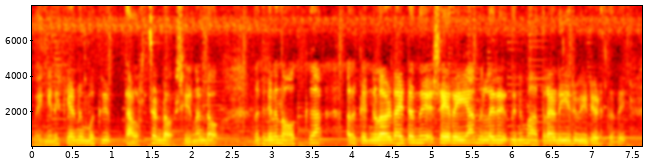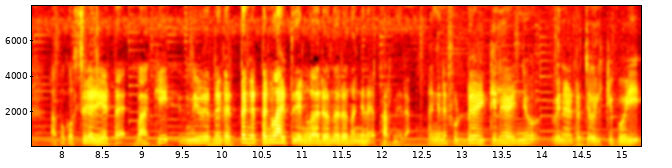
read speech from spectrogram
അപ്പോൾ എങ്ങനെയൊക്കെയാണ് നമുക്ക് തളർച്ചുണ്ടോ ക്ഷീണമുണ്ടോ? എന്നൊക്കെ ഇങ്ങനെ നോക്കുക. അതൊക്കെ നിങ്ങളോടായിട്ടൊന്ന് ഷെയർ ചെയ്യുക എന്നുള്ളൊരു ഇതിന് മാത്രമാണ് ഈ ഒരു വീഡിയോ എടുത്തത്. അപ്പോൾ കുറച്ച് കഴിയട്ടെ. ബാക്കി ഇനി വരുന്ന ഘട്ടം ഘട്ടങ്ങളായിട്ട് ഞങ്ങൾ ഓരോന്നോരോന്ന് അങ്ങനെ പറഞ്ഞുതരാം. അങ്ങനെ ഫുഡ് കഴിക്കൽ കഴിഞ്ഞു. വിനാട്ടൻ ജോലിക്ക് പോയി.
